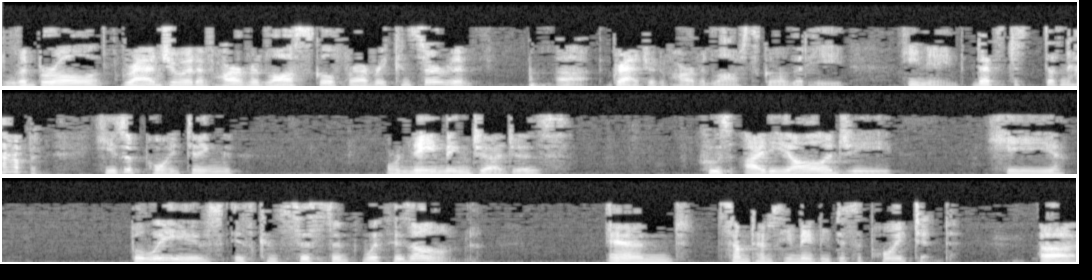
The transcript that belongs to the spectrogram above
liberal graduate of Harvard Law School for every conservative uh, graduate of Harvard Law School that he he named. That just doesn't happen. He's appointing or naming judges whose ideology he believes is consistent with his own. And sometimes he may be disappointed. Uh,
